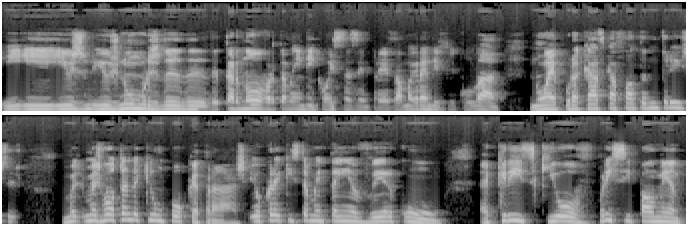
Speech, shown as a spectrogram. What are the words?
e, e, e, os, e os, números de, de, de, turnover também indicam isso nas empresas. Há uma grande dificuldade. Não é por acaso que há falta de motoristas. Mas, mas voltando aqui um pouco atrás, eu creio que isso também tem a ver com a crise que houve, principalmente,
